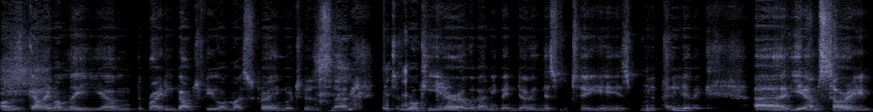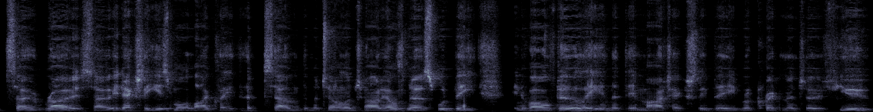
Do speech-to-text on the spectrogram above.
I was going on the um, the Brady Bunch view on my screen, which was uh, it's a rookie error. We've only been doing this for two years in the pandemic. Uh, yeah, I'm sorry. So Rose, so it actually is more likely that um, the maternal and child health nurse would be involved early, and that there might actually be recruitment of you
